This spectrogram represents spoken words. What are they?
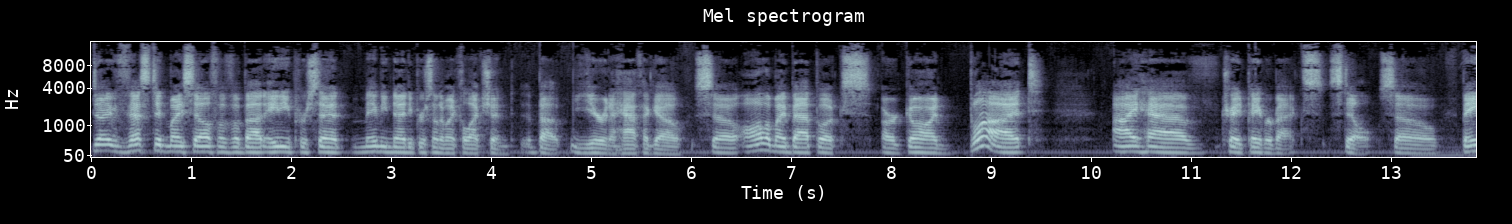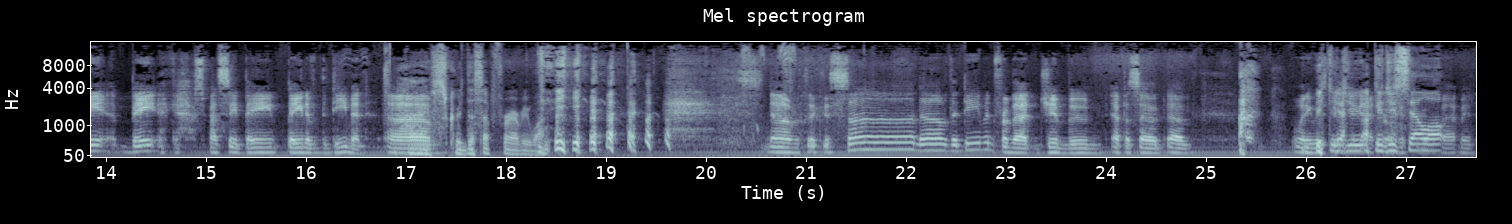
divested myself of about 80%, maybe 90% of my collection about a year and a half ago. So all of my Bat books are gone, but I have trade paperbacks still. So Bane, Bane I was about to say Bane, Bane of the Demon. Um, I've screwed this up for everyone. No, the son of the demon from that Jim Moon episode of when he was. Did you did you sell all? Batman.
